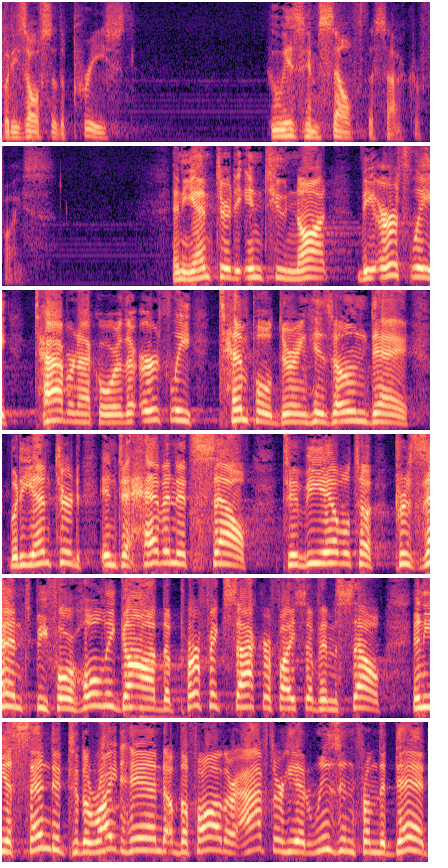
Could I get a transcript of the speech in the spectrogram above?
but he's also the priest who is himself the sacrifice. And he entered into not the earthly tabernacle or the earthly temple during his own day, but he entered into heaven itself to be able to present before holy God the perfect sacrifice of himself. And he ascended to the right hand of the Father after he had risen from the dead.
